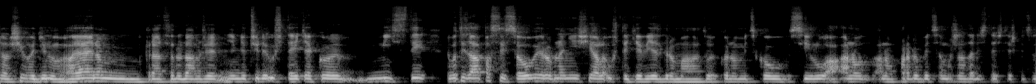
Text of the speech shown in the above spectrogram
další hodinu. A já jenom krátce dodám, že mně, přijde už teď jako místy, nebo ty zápasy jsou vyrovnanější, ale už teď je vidět, kdo má tu ekonomickou sílu. A ano, ano Pardubice, možná tady z té čtyřky, co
